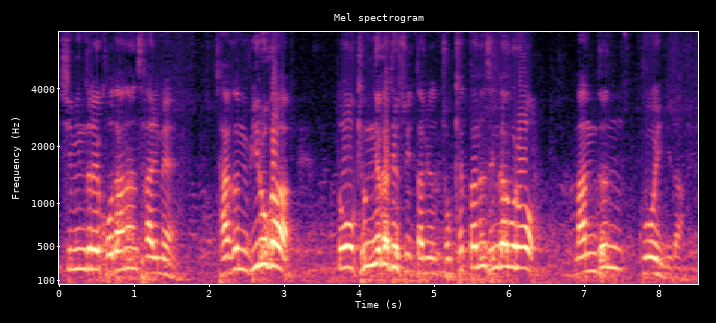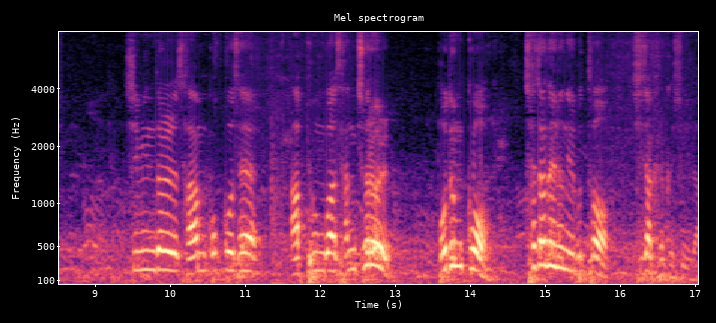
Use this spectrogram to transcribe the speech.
시민들의 고단한 삶에 작은 위로가 또 격려가 될 수 있다면 좋겠다는 생각으로 만든 구호입니다. 시민들 삶 곳곳에 아픔과 상처를 보듬고 찾아내는 일부터 시작할 것입니다.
